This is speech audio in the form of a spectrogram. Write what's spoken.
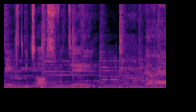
Mest i trods fordi Jeg havde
